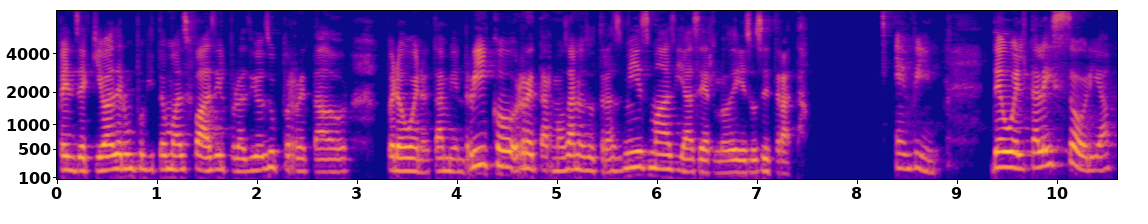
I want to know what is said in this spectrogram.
Pensé que iba a ser un poquito más fácil, pero ha sido súper retador. Pero bueno, también rico, retarnos a nosotras mismas y hacerlo, de eso se trata. En fin, de vuelta a la historia.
